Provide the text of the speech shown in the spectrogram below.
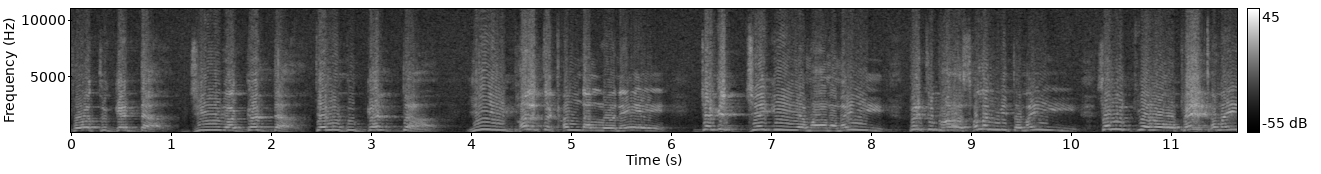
పోతు గడ్డ జీవగడ్డ తెలుగు గడ్డ ఈ భరత ఖండంలోనే జగజ్జగీయమానమై ప్రతిభా సమన్వితమై సముద్రలోపేతమై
